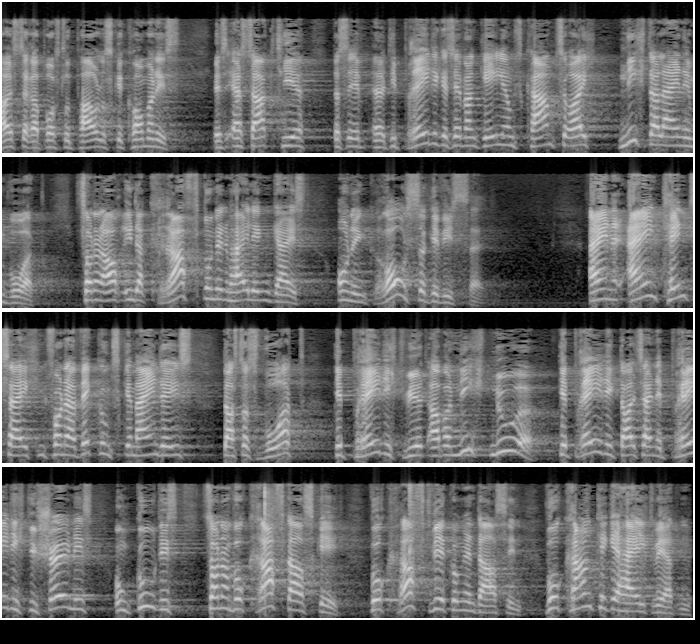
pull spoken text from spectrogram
als der Apostel Paulus gekommen ist. Er sagt hier, dass äh, die Predigt des Evangeliums kam zu euch nicht allein im Wort, sondern auch in der Kraft und im Heiligen Geist und in großer Gewissheit. Ein, ein Kennzeichen von Erweckungsgemeinde ist, dass das Wort gepredigt wird, aber nicht nur gepredigt als eine Predigt, die schön ist und gut ist, sondern wo Kraft ausgeht, wo Kraftwirkungen da sind, wo Kranke geheilt werden,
